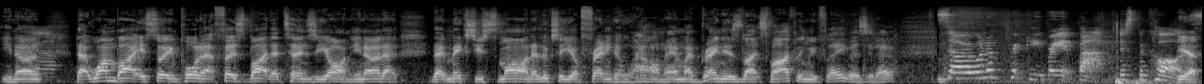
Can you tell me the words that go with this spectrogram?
You know, yeah. that one bite is so important. That first bite that turns you on. You know, that that makes you smile. That looks at your friend and go, "Wow, man, my brain is like sparkling with flavors." You know. So I want to quickly bring it back, just because yeah.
